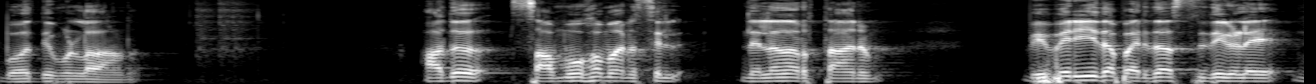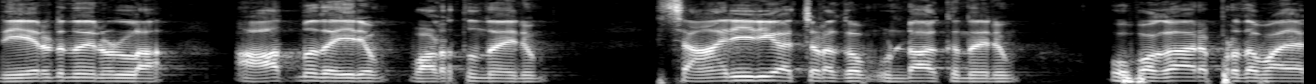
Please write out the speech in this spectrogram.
ബോധ്യമുള്ളതാണ്. അത് സമൂഹ മനസ്സിൽ നിലനിർത്താനും വിപരീത പരിതസ്ഥിതികളെ നേരിടുന്നതിനുള്ള ആത്മധൈര്യം വളർത്തുന്നതിനും ശാരീരിക അച്ചടക്കം ഉണ്ടാക്കുന്നതിനും ഉപകാരപ്രദമായ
